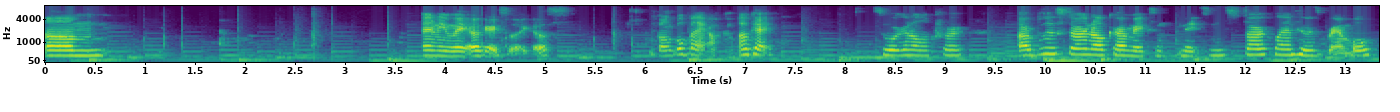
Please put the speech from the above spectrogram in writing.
Um. Anyway, okay, so I guess I'm gonna go back. Okay, so we're gonna look for our blue star and Okra mates in Star Clan, who is Bramble,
